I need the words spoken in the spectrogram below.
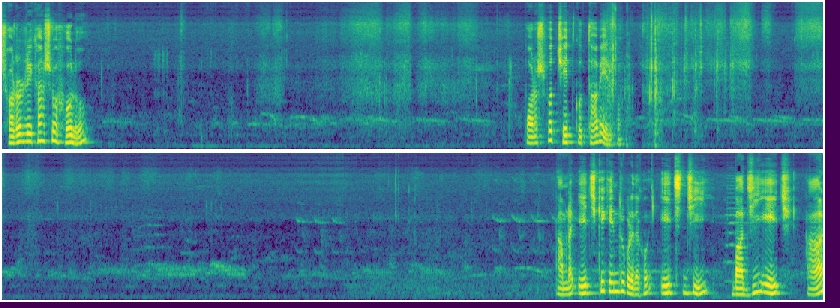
সরল রেখাংশ হল পরস্পর ছেদ করতে হবে এরকম। আমরা এইচকে কেন্দ্র করে দেখো এইচ জি বা জি এইচ আর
